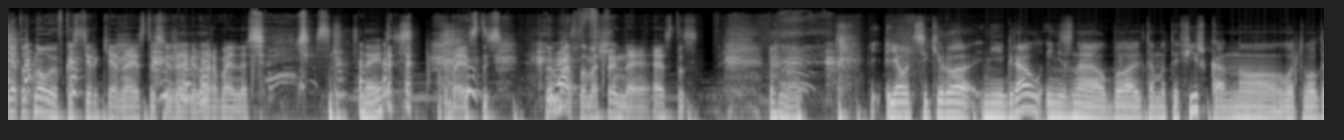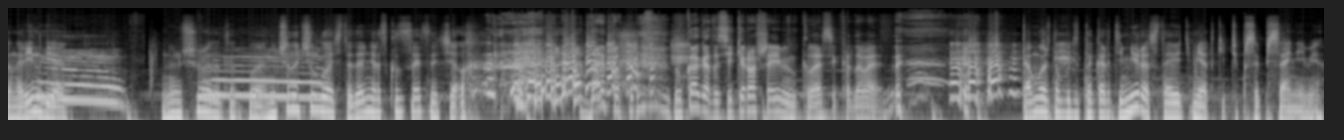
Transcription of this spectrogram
я тут новую в костерке на эстусе жарю, нормально все. Знаете? Да, эстус. Ну, масло машинное, эстус. Я вот Sekiro не играл и не знаю, была ли там эта фишка, но вот в Elden Ring... Ну что это такое? Ну что началось-то? Дай мне рассказать сначала. Ну как это, Sekiro shaming, классика, давай. Там можно будет на карте мира ставить метки, типа с описаниями.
